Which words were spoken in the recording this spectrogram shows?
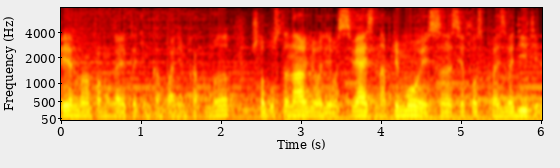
фермерам, помогает таким компаниям, как мы, чтобы устанавливали связь напрямую с сельхозпроизводителями.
